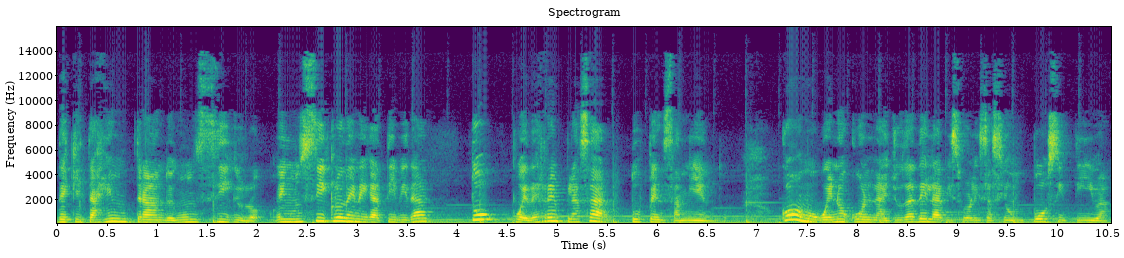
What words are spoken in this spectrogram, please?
de que estás entrando en un ciclo, en un ciclo de negatividad, tú puedes reemplazar tus pensamientos. ¿Cómo? Bueno, con la ayuda de la visualización positiva,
